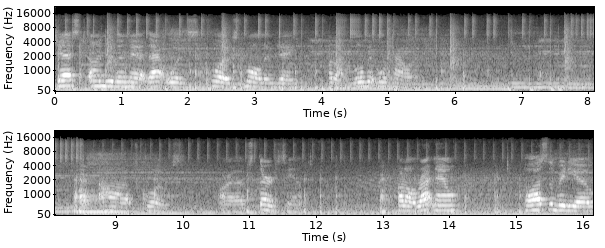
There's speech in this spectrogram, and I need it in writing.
just under the net. That was close. Come on, MJ. Hold on, a little bit more power. Ah, that was close. Alright, that was third attempt. Hold on, right now, pause the video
